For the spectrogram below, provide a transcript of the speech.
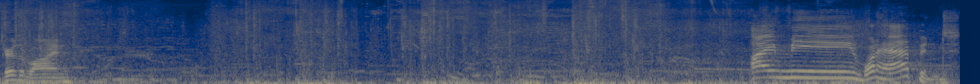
Here's a vine. I mean, what happened?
